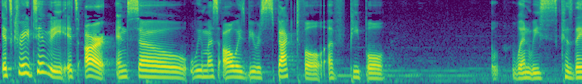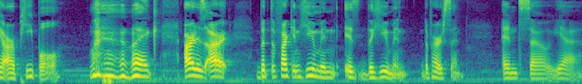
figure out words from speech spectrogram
it's creativity it's art and so we must always be respectful of people when we because they are people like art is art but the fucking human is the human the person and so yeah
